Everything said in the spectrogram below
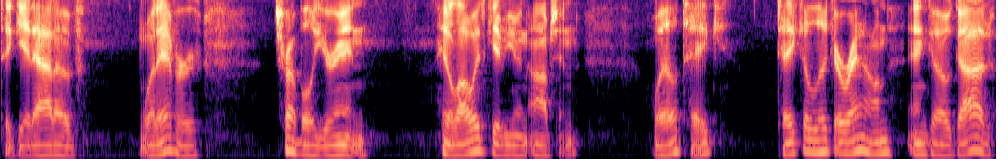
to get out of whatever trouble you're in. He'll always give you an option. Well, take take a look around and go, God,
